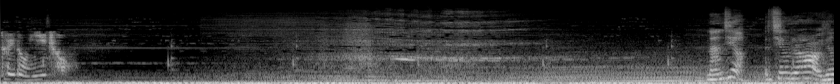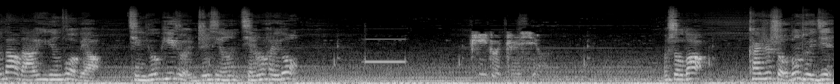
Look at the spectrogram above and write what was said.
推动一成。南庆，青之号已经到达预定坐标，请求批准执行潜入黑洞。批准执行。收到，开始手动推进。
